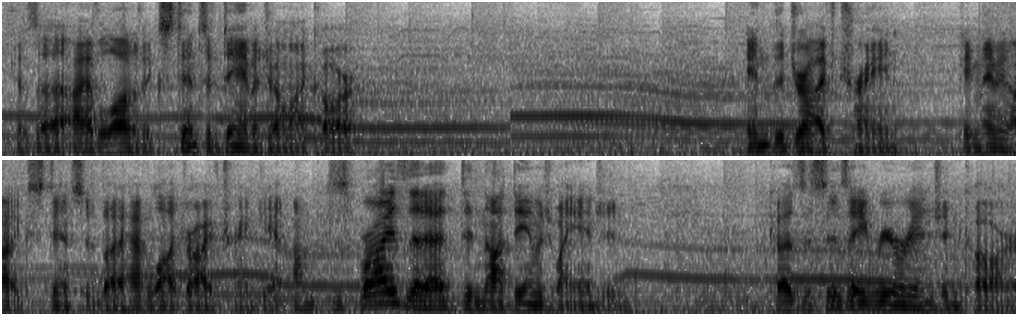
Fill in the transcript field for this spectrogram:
Because uh, I have a lot of extensive damage on my car. In the drivetrain. Okay, maybe not extensive, but I have a lot of drivetrain jam. I'm surprised that that did not damage my engine. Because this is a rear engine car.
